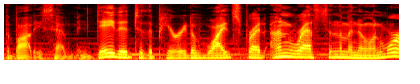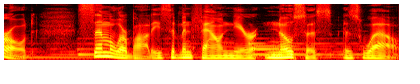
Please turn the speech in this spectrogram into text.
The bodies have been dated to the period of widespread unrest in the Minoan world. Similar bodies have been found near Knossos as well.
